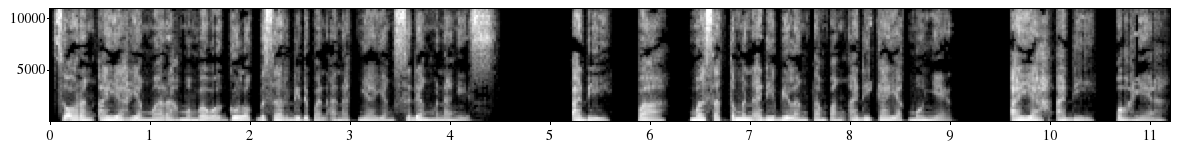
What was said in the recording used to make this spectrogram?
seorang ayah yang marah membawa golok besar di depan anaknya yang sedang menangis. Adi, Pa, masak temen Adi bilang tampang Adi kayak monyet. Ayah Adi, oh ya,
